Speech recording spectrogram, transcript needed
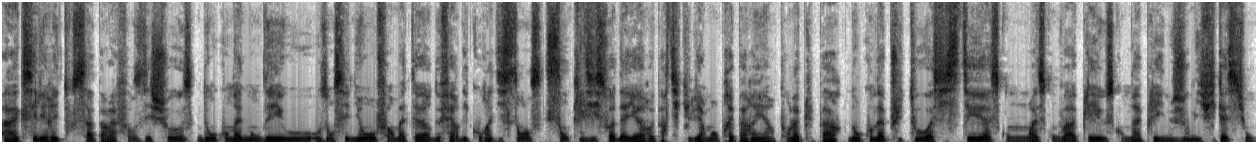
accéléré tout ça par la force des choses. Donc, on a demandé aux, enseignants, aux formateurs de faire des cours à distance sans qu'ils y soient d'ailleurs particulièrement préparés hein, pour la plupart. Donc, on a plutôt assisté à ce qu'on à ce qu'on va appeler ou ce qu'on a appelé une zoomification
